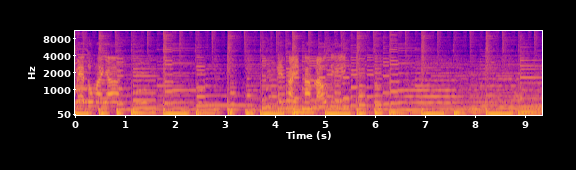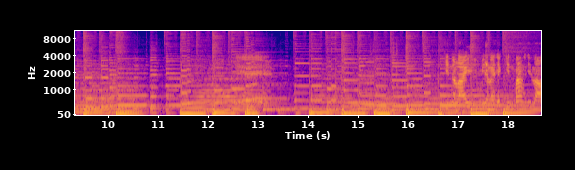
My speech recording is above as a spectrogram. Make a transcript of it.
แม่โทมายังไหนถ่ายภาพเล้าสิ กินอะไร มีอะไรให้กินบ้างที่เล้า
